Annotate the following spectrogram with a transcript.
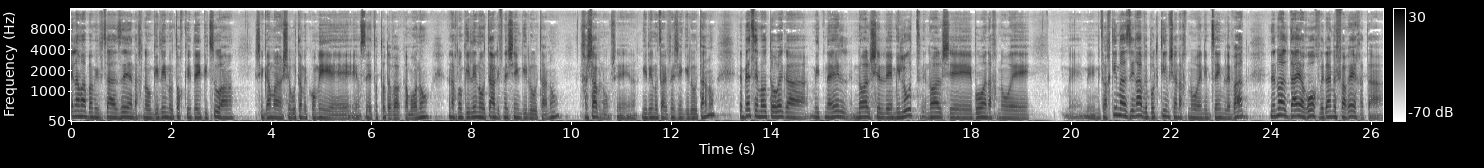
אלא מה, במבצע הזה אנחנו גילינו תוך כדי ביצוע שגם השירות המקומי עושה את אותו דבר כמונו. אנחנו גילינו אותם לפני שהם גילו אותנו. חשבנו, שגילינו אותה לפני שגילו אותנו, ובעצם מאותו רגע מתנהל נוהל של אה, מילוט, נוהל שבו אנחנו אה, מתרחקים מהזירה ובודקים שאנחנו אה, נמצאים לבד. זה נוהל די ארוך ודי מפרך, אתה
